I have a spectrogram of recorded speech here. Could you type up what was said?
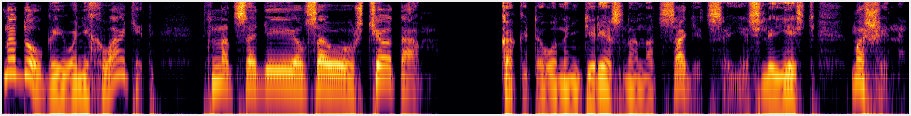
надолго его не хватит. Надсадился уж, что там? Как это он, интересно, надсадится, если есть машины?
